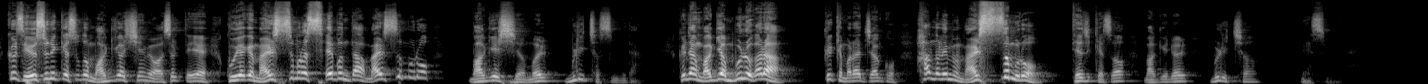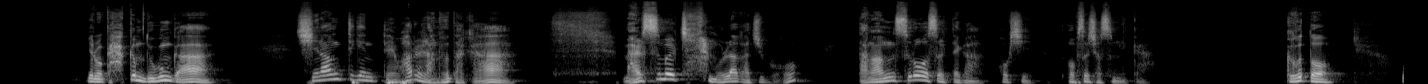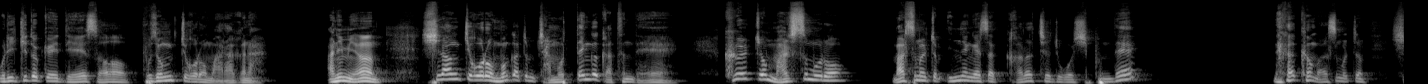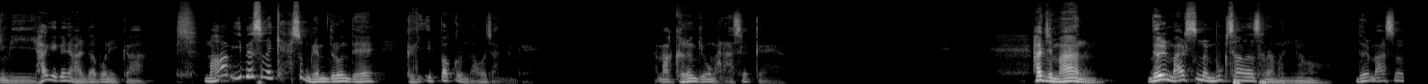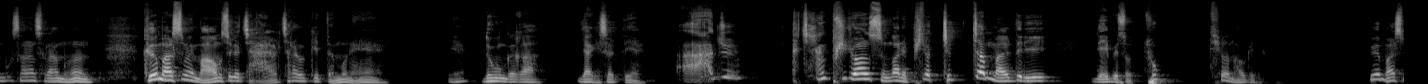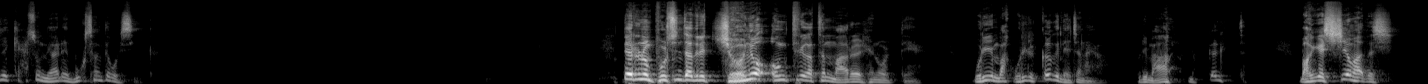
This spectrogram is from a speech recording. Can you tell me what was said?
그래서 예수님께서도 마귀가 시험에 왔을 때에 구약의 말씀으로 세 번 다 말씀으로 마귀의 시험을 물리쳤습니다. 그냥 마귀야 물러가라 그렇게 말하지 않고 하나님의 말씀으로 대적해서 마귀를 물리쳐 냈습니다. 여러분 가끔 누군가 신앙적인 대화를 나누다가 말씀을 잘 몰라가지고 당황스러웠을 때가 혹시 없으셨습니까? 그것도 우리 기독교에 대해서 부정적으로 말하거나 아니면 신앙적으로 뭔가 좀 잘못된 것 같은데 그걸 좀 말씀으로 말씀을 좀 인용해서 가르쳐 주고 싶은데 내가 그 말씀을 좀 희미하게 그냥 알다 보니까 마음 입에서는 계속 맴드는데 그게 입 밖으로 나오지 않는 거예요. 아마 그런 경우 많았을 거예요. 하지만 늘 말씀을 묵상하는 사람은요. 늘 말씀을 묵상하는 사람은 그 말씀의 마음속에 잘 자라고 있기 때문에 예? 누군가가 이야기했을 때 아주 가장 필요한 순간에 필요 직접 말들이 내 입에서 툭 튀어나오게 됩니다. 왜 말씀이 계속 내 안에 묵상되고 있으니까. 때로는 불신자들이 전혀 엉터리 같은 말을 해놓을 때 우리 막 우리를 끌어내잖아요. 우리 마음 막. 막 이게 시험하듯이.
